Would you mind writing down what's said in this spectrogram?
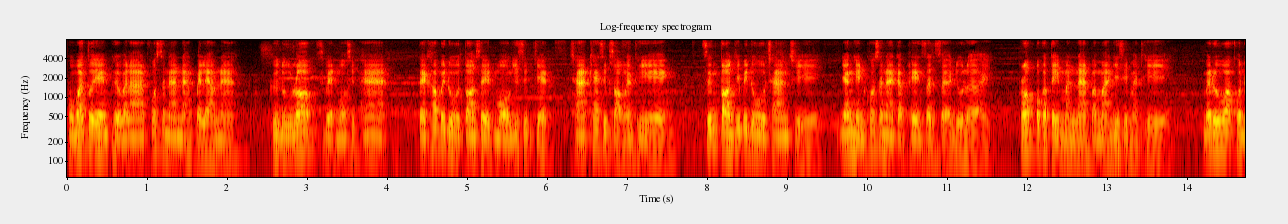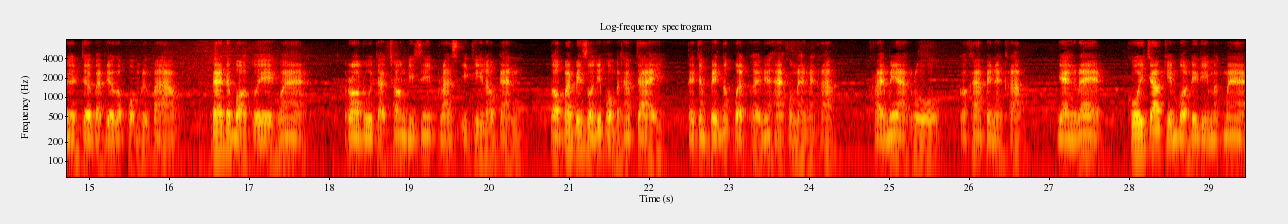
ผมว่าตัวเองเผื่อเวลาโฆษณาหนังไปแล้วนะ คือดูรอบ 11โมง15 แต่เข้าไปดูตอน11โมง27 ช้าแค่ 12 นาทีเอง ซึ่งตอนที่ไปดูชางฉียังเห็นโฆษณากับเพลงสรรเสริญอยู่เลย เพราะปกติมันนานประมาณ 20 นาที ไม่รู้ว่าคนอื่นเจอแบบเดียวกับผมหรือเปล่า ได้แต่บอกตัวเองว่า รอดูจากช่อง Disney Plus อีกทีแล้วกัน ต่อไปเป็นส่วนที่ผมประทับใจ แต่จำเป็นต้องเปิดเผยเนื้อหาของหนังนะครับ ใครไม่อยากรู้ก็ข้ามไปนะครับ อย่างแรกโคอิเจ้าเขียนบทได้ดีมาก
